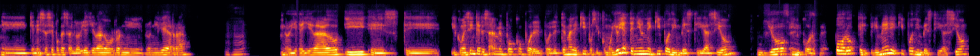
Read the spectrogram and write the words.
eh, que en esas épocas lo había llevado Ronnie, Ronnie Guerra, lo había llegado y, este, y comencé a interesarme un poco por el, por el tema de equipos. Y como yo ya tenía un equipo de investigación, yo incorporo el primer equipo de investigación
